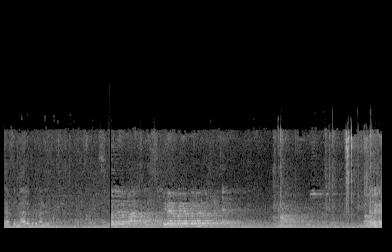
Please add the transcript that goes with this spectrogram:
ಸರ್ ಸರ್ ಮೇಲೆ ಬಿಟ್ಟು ನಮಗೆ ಹಿರಿಯರು ಬಂದರು. ಎಲ್ಲರೂ. ಇದಕ್ಕೆ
